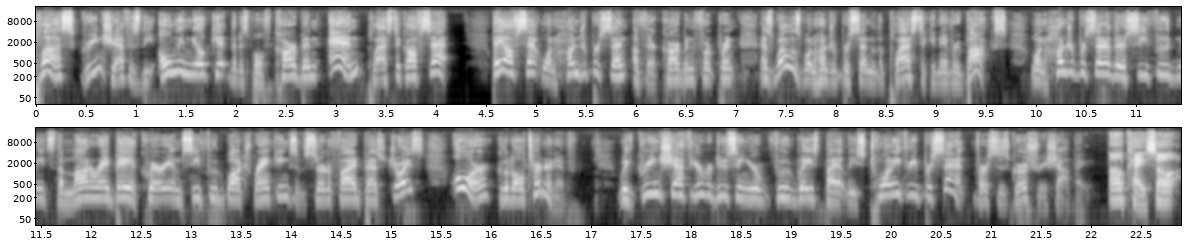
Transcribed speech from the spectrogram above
Plus, Green Chef is the only meal kit that is both carbon and plastic offset. They offset 100% of their carbon footprint as well as 100% of the plastic in every box. 100% of their seafood meets the Monterey Bay Aquarium Seafood Watch rankings of certified best choice or good alternative. With Green Chef, you're reducing your food waste by at least 23% versus grocery shopping. Okay, so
